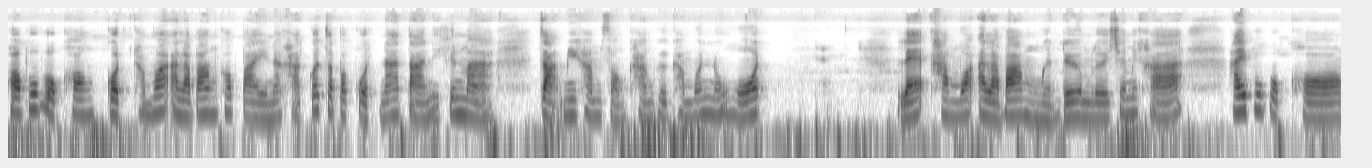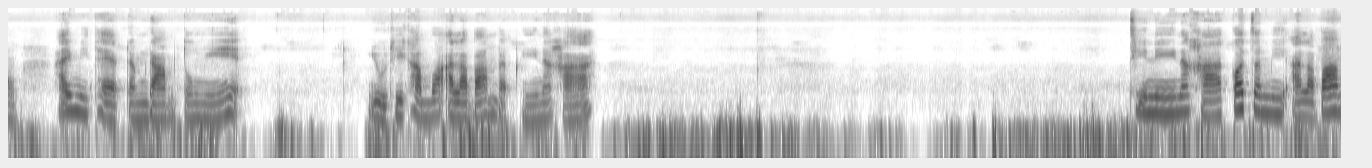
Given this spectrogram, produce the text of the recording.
พอผู้ปกครองกดคำว่าอัลบั้มเข้าไปนะคะ ก็จะปรากฏหน้าตานี้ขึ้นมา จะมีคำสองคำคือคำว่าโน้ตและคำว่าอัลบั้มเหมือนเดิมเลยใช่ไหมคะ ให้ผู้ปกครองให้มีแถบดำๆตรงนี้ อยู่ที่คำว่าอัลบั้มแบบนี้นะคะ ทีนี้นะคะก็จะมีอัลบั้ม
